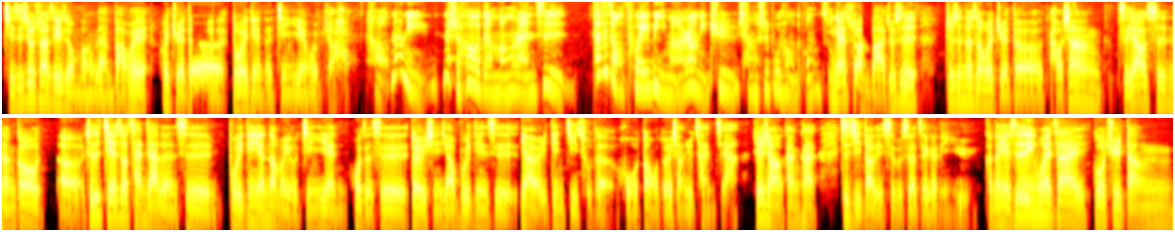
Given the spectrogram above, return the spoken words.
其实就算是一种茫然吧，会会觉得多一点的经验会比较好。好，那你那时候的茫然是，它是一种推力吗？让你去尝试不同的工作？应该算吧，就是。就是那时候会觉得，好像只要是能够呃，就是接受参加的人是不一定要那么有经验，或者是对于行销不一定是要有一定基础的活动，我都会想去参加，就是想要看看自己到底适不适合这个领域。可能也是因为在过去当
